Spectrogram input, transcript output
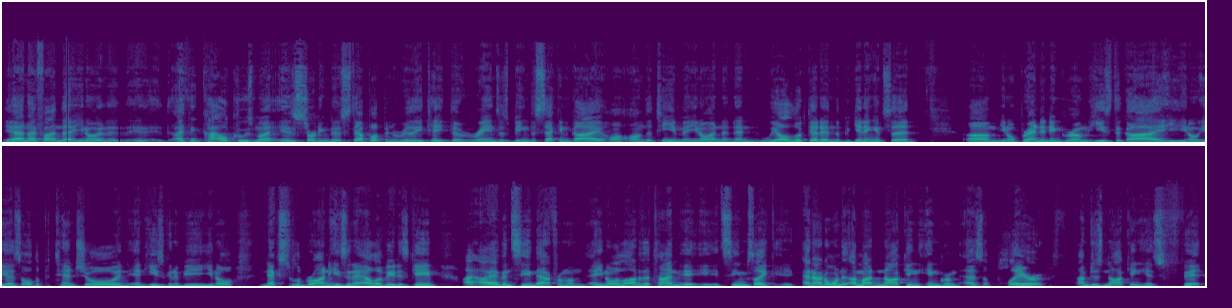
Yeah, and I find that you know, it, it, I think Kyle Kuzma is starting to step up and really take the reins as being the second guy on, on the team. And, you know, and and we all looked at it in the beginning and said, um, you know, Brandon Ingram, he's the guy. He, you know, he has all the potential, and and he's going to be, you know, next to LeBron. He's going to elevate his game. I, I, haven't seen that from him. You know, a lot of the time, it, it seems like, and I don't want to. I'm not knocking Ingram as a player. I'm just knocking his fit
